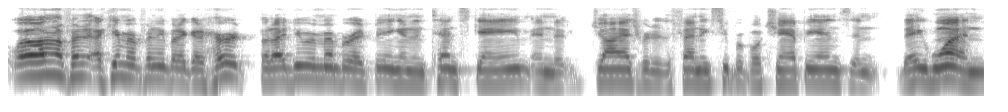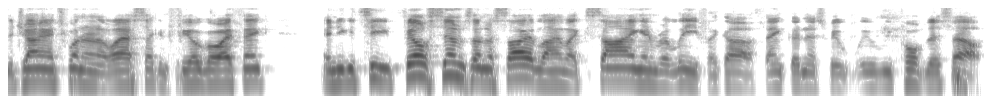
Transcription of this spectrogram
Well, I don't know if any, I can't remember if anybody got hurt, but I do remember it being an intense game, and the Giants were the defending Super Bowl champions, and they won. The Giants won on a last second field goal, I think. And you could see Phil Simms on the sideline, like sighing in relief, like, "Oh, thank goodness we, we we pulled this out."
